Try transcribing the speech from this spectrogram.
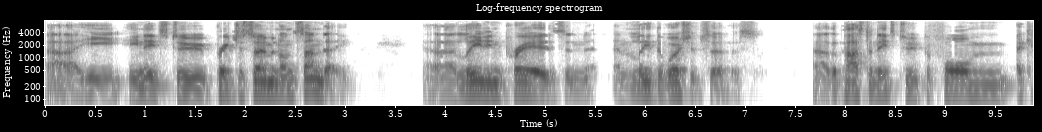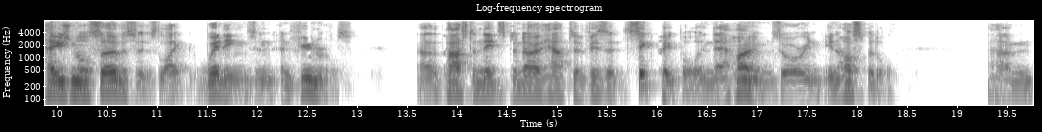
Uh, he he needs to preach a sermon on Sunday, uh, lead in prayers, and and lead the worship service. Uh, the pastor needs to perform occasional services like weddings and, and funerals. Uh, the pastor needs to know how to visit sick people in their homes or in, in hospital. Um,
